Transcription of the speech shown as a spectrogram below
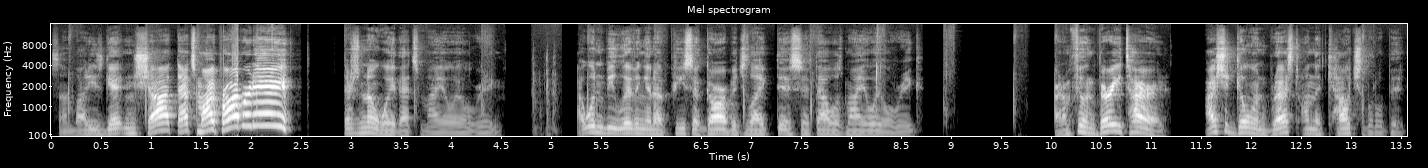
Somebody's getting shot. That's my property! There's no way that's my oil rig. I wouldn't be living in a piece of garbage like this if that was my oil rig. Alright, I'm feeling very tired. I should go and rest on the couch a little bit.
